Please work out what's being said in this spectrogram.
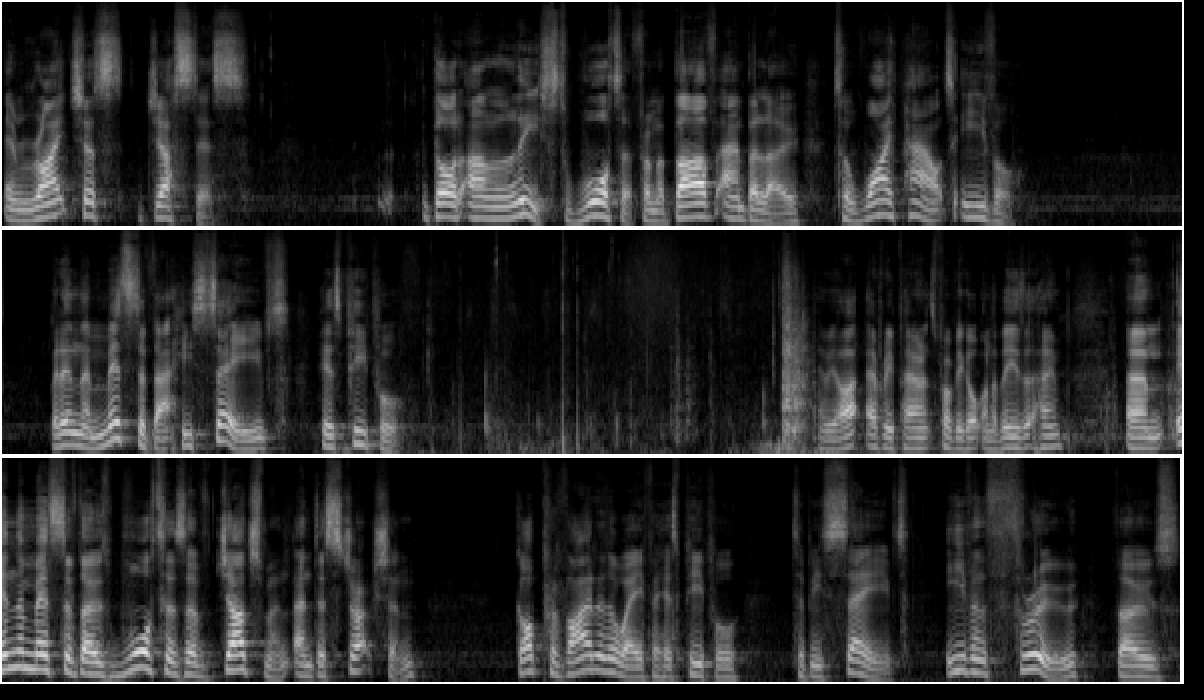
In righteous justice, God unleashed water from above and below to wipe out evil. But in the midst of that, he saved his people. Here we are. Every parent's probably got one of these at home. Um, in the midst of those waters of judgment and destruction, God provided a way for his people to be saved, even through those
